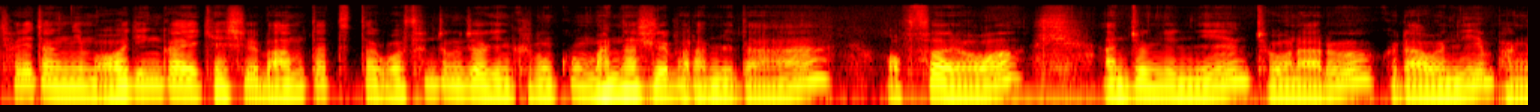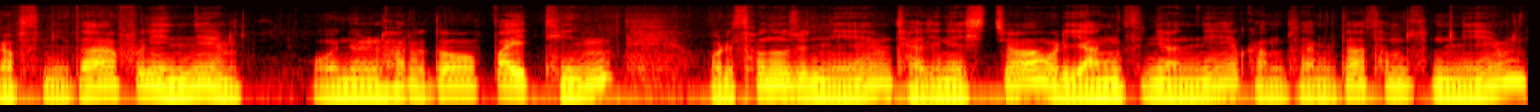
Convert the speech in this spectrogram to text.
천 회장님 어딘가에 계실 마음 따뜻하고 순종적인 그분 꼭 만나실 바랍니다. 없어요. 안종규님 좋은 하루. 그라우님 반갑습니다. 훈이님 오늘 하루도 파이팅. 우리 손호주님 잘 지내시죠? 우리 양순현님 감사합니다. 삼수님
